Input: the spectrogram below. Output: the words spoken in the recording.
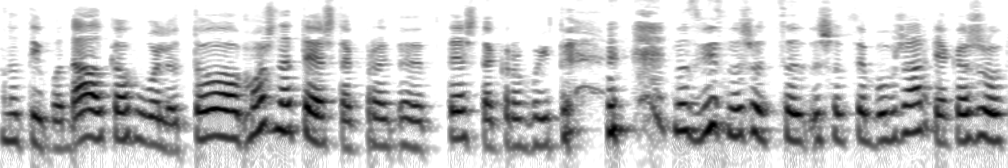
Ну, типу, да, алкоголю, то можна теж так е, теж так робити. Ну, звісно, що це, що це був жарт. Я кажу:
